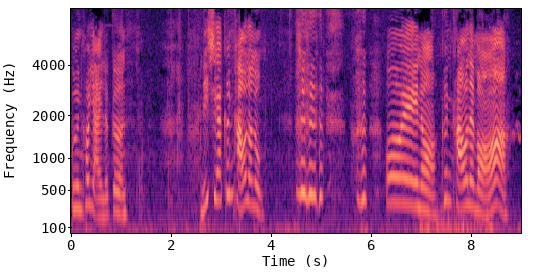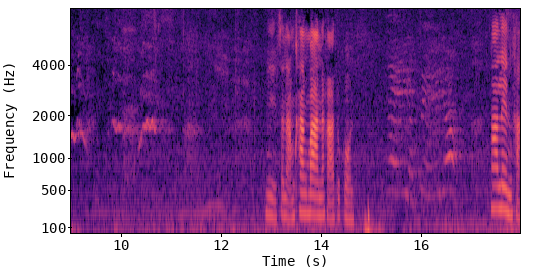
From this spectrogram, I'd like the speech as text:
ปืนเขาใหญ่เหลือเกินนี่เชียร์ขึ้นเขาเหรอลูกโอ้ยหนอขึ้นเขาเลยบอนี่สนามข้างบ้านนะคะทุกคน น่าเล่นค่ะ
